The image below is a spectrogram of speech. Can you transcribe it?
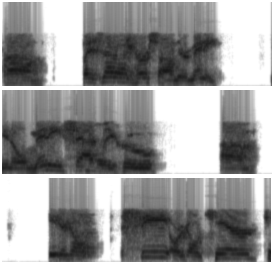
Um, but it's not only her son. There are many, you know, many sadly who um, either don't see or don't care to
